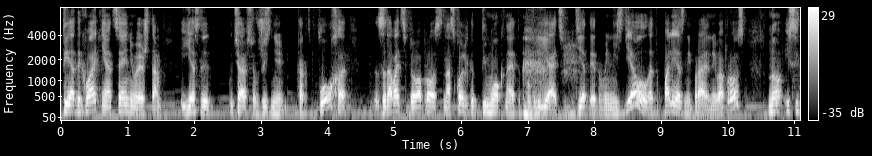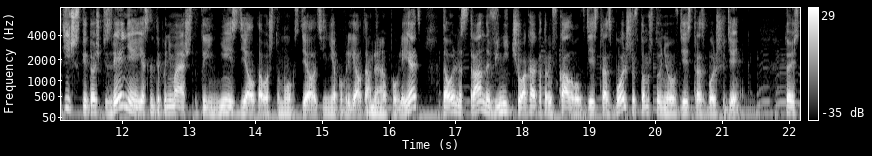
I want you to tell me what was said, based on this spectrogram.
ты адекватнее оцениваешь там, если у тебя все в жизни как-то плохо, задавать себе вопрос, насколько ты мог на это повлиять, где ты этого не сделал, это полезный, правильный вопрос. Но и с этической точки зрения, если ты понимаешь, что ты не сделал того, что мог сделать, и не повлиял там, да. где мог повлиять, довольно странно винить чувака, который вкалывал в 10 раз больше, в том, что у него в 10 раз больше денег. То есть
